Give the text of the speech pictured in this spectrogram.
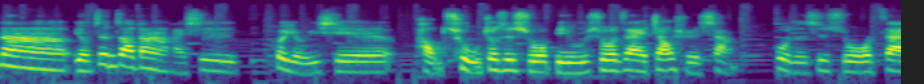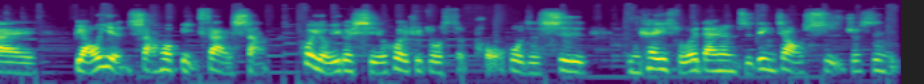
那有证照当然还是会有一些好处，就是说，比如说在教学上，或者是说在表演上或比赛上，会有一个协会去做 support，或者是你可以所谓担任指定教师，就是你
